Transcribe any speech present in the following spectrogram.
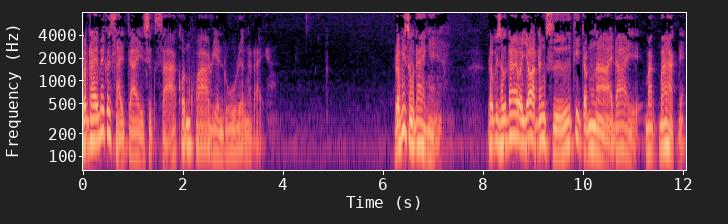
คนไทยไม่ก็ใส่ใจศึกษาค้นคว้าเรียนรู้เรื่องอะไร เราพิสูจน์ได้ไง เราพิสูจน์ได้ว่ายอดหนังสือที่จำหน่ายได้มาก ๆ เนี่ย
